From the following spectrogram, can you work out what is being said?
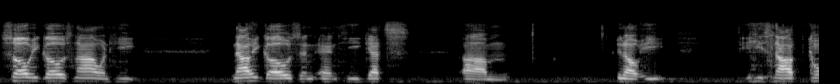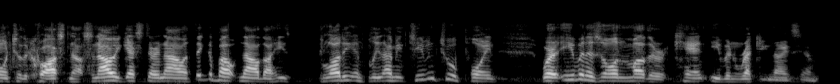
So he goes now and he Now he goes and and he gets, um, you know, he he's now going to the cross now. So now he gets there now, and think about now that he's bloody and bleeding. I mean, even to a point where even his own mother can't even recognize him.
